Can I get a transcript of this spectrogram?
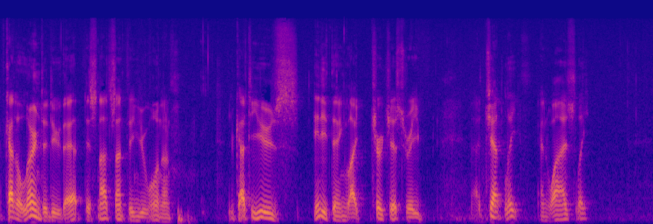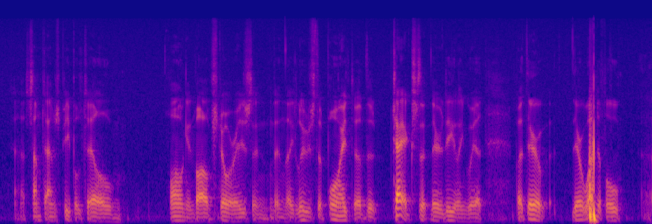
I've kind of learned to do that. It's not something you want to, you've got to use anything like church history uh, gently and wisely. Uh, sometimes people tell long, involved stories, and then they lose the point of the text that they're dealing with. But they're they're wonderful uh,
